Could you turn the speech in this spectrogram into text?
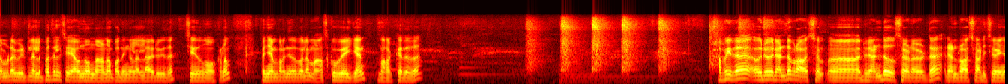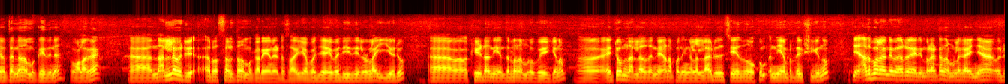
നമ്മുടെ വീട്ടിൽ എളുപ്പത്തിൽ ചെയ്യാവുന്ന ഒന്നാണ്. അപ്പോൾ നിങ്ങളെല്ലാവരും ഇത് ചെയ്ത് നോക്കണം. അപ്പോൾ ഞാൻ പറഞ്ഞതുപോലെ മാസ്ക് ഉപയോഗിക്കാൻ മറക്കരുത്. അപ്പോൾ ഇത് ഒരു രണ്ട് പ്രാവശ്യം ഒരു രണ്ട് ദിവസം ഇടവിട്ട് രണ്ട് പ്രാവശ്യം അടിച്ചു കഴിഞ്ഞാൽ തന്നെ നമുക്ക് ഇതിന് വളരെ നല്ലൊരു റിസൾട്ട് നമുക്കറിയാനായിട്ട് സാധിക്കും. അപ്പോൾ ജൈവ രീതിയിലുള്ള ഈ ഒരു കീടനിയന്ത്രണം നമ്മൾ ഉപയോഗിക്കണം. ഏറ്റവും നല്ലത് തന്നെയാണ്. അപ്പോൾ നിങ്ങളെല്ലാവരും ഇത് ചെയ്ത് നോക്കും എന്ന് ഞാൻ പ്രതീക്ഷിക്കുന്നു. അതുപോലെ തന്നെ വേറൊരു കാര്യം പറയട്ടെ. നമ്മൾ കഴിഞ്ഞ ഒരു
